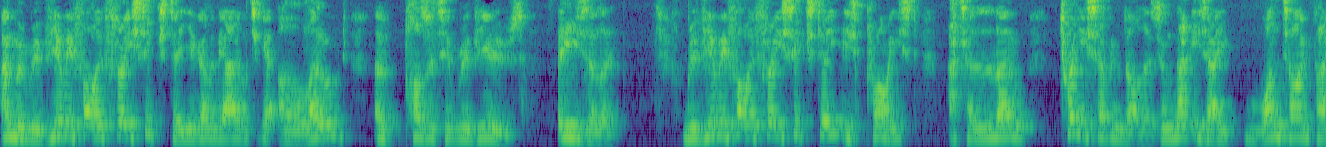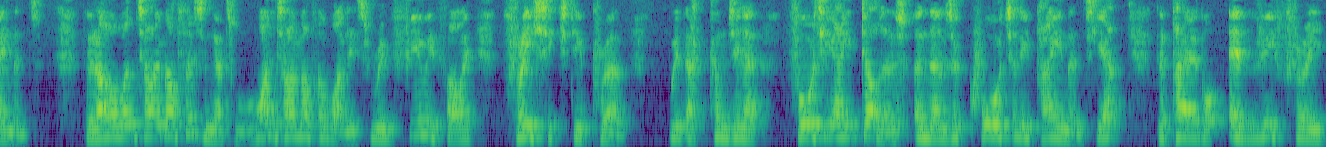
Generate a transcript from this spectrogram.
And with Reviewify 360, you're going to be able to get a load of positive reviews easily. Reviewify 360 is priced at a low $27 and that is a one-time payment. There are one-time offers and that's one-time offer one. It's Reviewify 360 Pro. With that comes in at $48 and those are quarterly payments. Yep, they're payable every three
